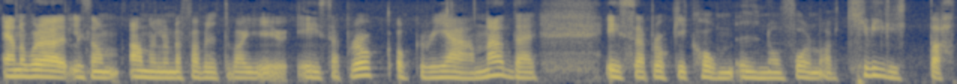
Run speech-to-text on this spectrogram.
en av våra liksom, annorlunda favoriter var ju ASAP Rock och Rihanna där ASAP Rocky kom i någon form av kviltat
